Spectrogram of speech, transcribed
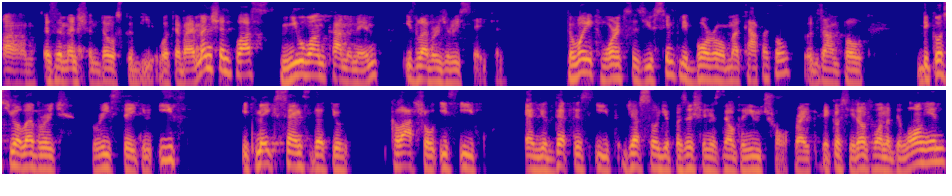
Um, as I mentioned, those could be whatever I mentioned, plus new one coming in is leverage restaking. The way it works is you simply borrow more capital. For example, because you are leverage restaking ETH, it makes sense that your collateral is ETH and your debt is ETH just so your position is delta neutral, right? Because you don't want to be long in,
